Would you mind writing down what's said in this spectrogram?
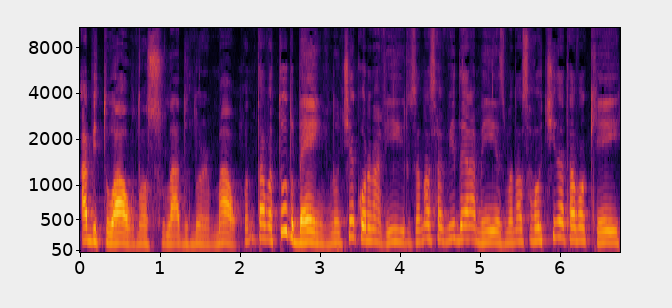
habitual, nosso lado normal, quando estava tudo bem, não tinha coronavírus, a nossa vida era a mesma, a nossa rotina estava ok,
